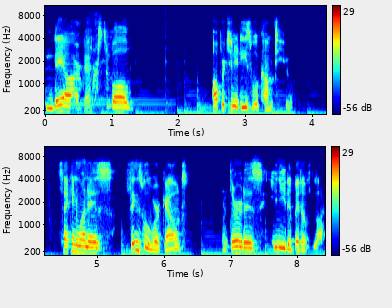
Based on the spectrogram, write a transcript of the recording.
They are, Okay. first of all, opportunities will come to you. Second one is things will work out. And third is you need a bit of luck.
